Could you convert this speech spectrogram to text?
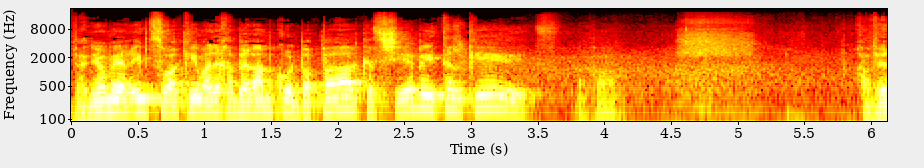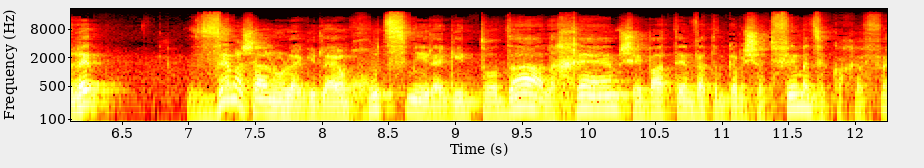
ואני אומר, אם צועקים עליך ברמקול בפארק, אז שיהיה באיטלקית, נכון. חברים, זה מה שלנו להגיד להיום, חוץ מלהגיד תודה לכם שבאתם ואתם גם משתפים את זה כל כך יפה.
